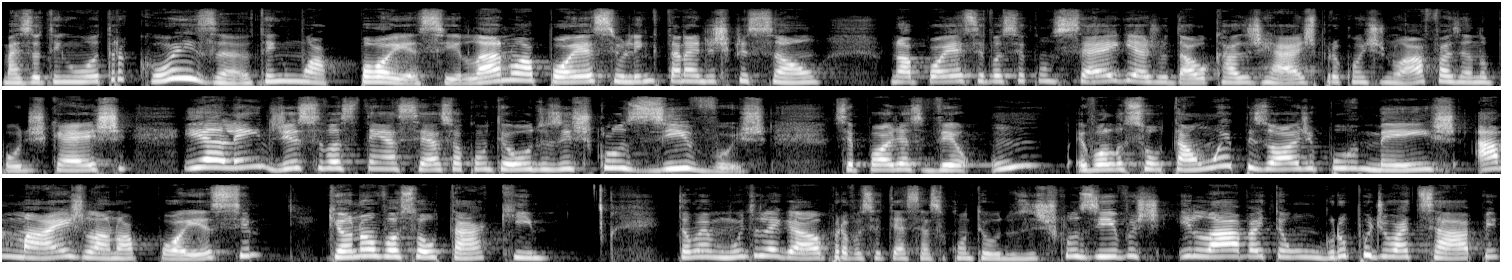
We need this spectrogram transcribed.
Mas eu tenho outra coisa, eu tenho um Apoia-se. Lá no Apoia-se, o link está na descrição. No Apoia-se você consegue ajudar o Casos Reais para continuar fazendo o podcast. E além disso, você tem acesso a conteúdos exclusivos. Você pode ver um, eu vou soltar um episódio por mês a mais lá no Apoia-se, que eu não vou soltar aqui. Então é muito legal para você ter acesso a conteúdos exclusivos. E lá vai ter um grupo de WhatsApp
